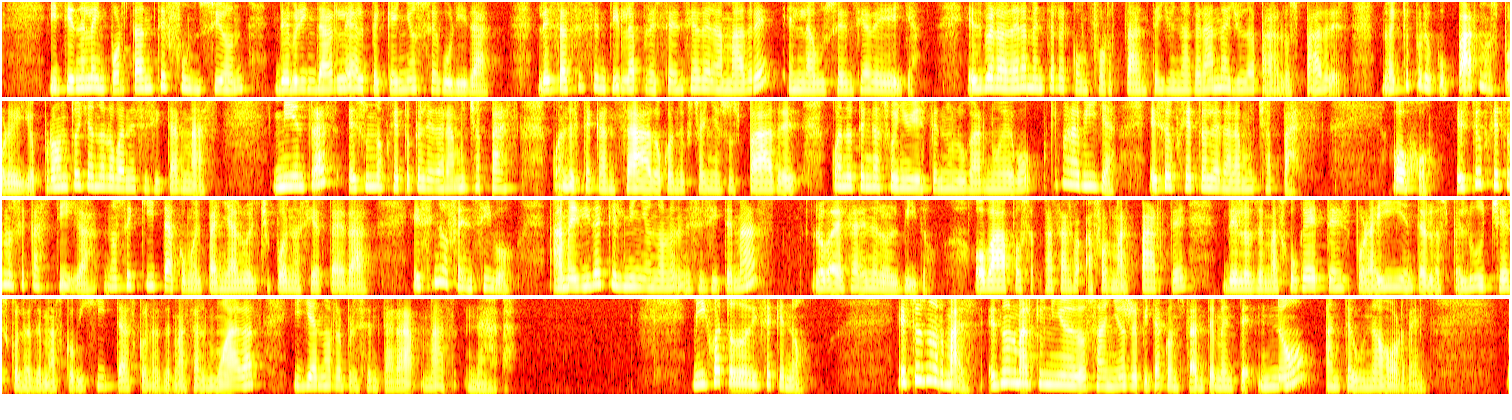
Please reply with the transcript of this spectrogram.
y tiene la importante función de brindarle al pequeño seguridad, les hace sentir la presencia de la madre en la ausencia de ella. Es verdaderamente reconfortante y una gran ayuda para los padres. No hay que preocuparnos por ello. Pronto ya no lo va a necesitar más. Mientras es un objeto que le dará mucha paz cuando esté cansado, cuando extrañe a sus padres, cuando tenga sueño y esté en un lugar nuevo. ¡Qué maravilla! Ese objeto le dará mucha paz. Ojo, este objeto no se castiga, no se quita como el pañal o el chupón a cierta edad. Es inofensivo. A medida que el niño no lo necesite más, lo va a dejar en el olvido o va a pasar a formar parte de los demás juguetes por ahí entre los peluches, con las demás cobijitas, con las demás almohadas y ya no representará más nada. Mi hijo a todo dice que no. Esto es normal. Es normal que un niño de dos años repita constantemente no ante una orden.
